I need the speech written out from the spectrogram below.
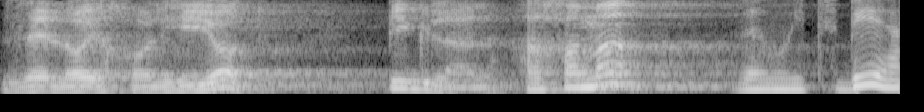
זה לא יכול להיות, בגלל החמה. והוא הצביע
